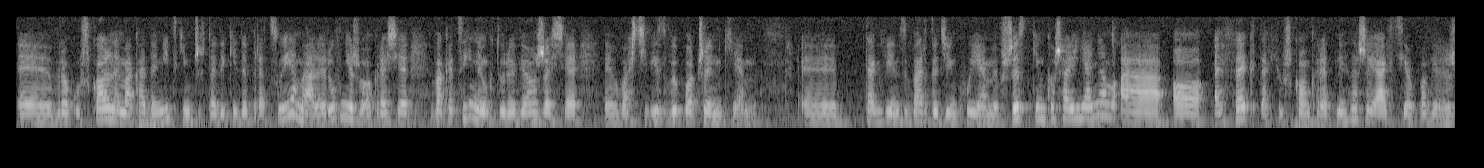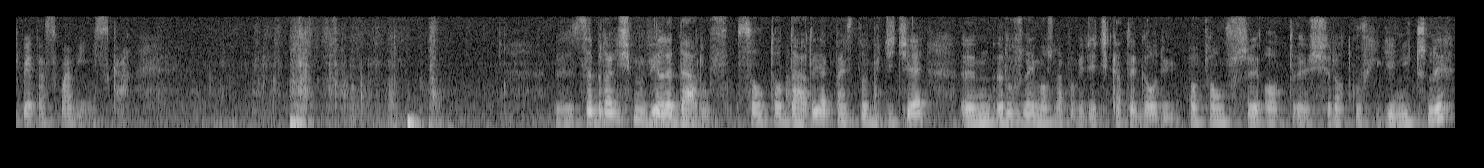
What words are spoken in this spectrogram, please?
e, w roku szkolnym, akademickim, czy wtedy, kiedy pracujemy, ale również w okresie wakacyjnym, który wiąże się e, właściwie z wypoczynkiem. Tak więc bardzo dziękujemy wszystkim koszalinianiom, a o efektach już konkretnych naszej akcji opowie Elżbieta Sławińska. Zebraliśmy wiele darów. Są to dary, jak Państwo widzicie, różnej można powiedzieć kategorii, począwszy od y, środków higienicznych,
